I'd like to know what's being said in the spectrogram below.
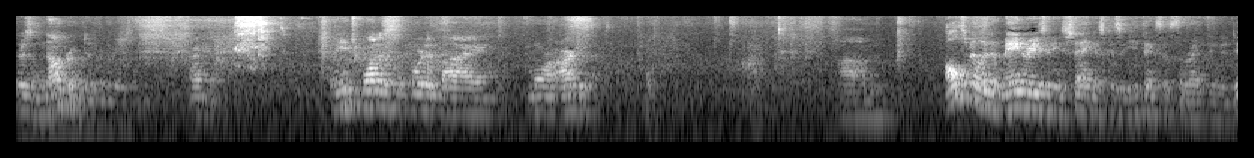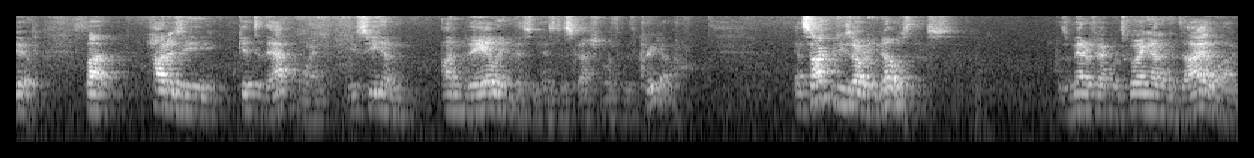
There's a number of different reasons, right. And each one is supported by more argument. Um, ultimately, the main reason he's staying is because he thinks it's the right thing to do. But how does he get to that point? You see him unveiling this in his discussion with, with Crito. And Socrates already knows this. As a matter of fact, what's going on in the dialogue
